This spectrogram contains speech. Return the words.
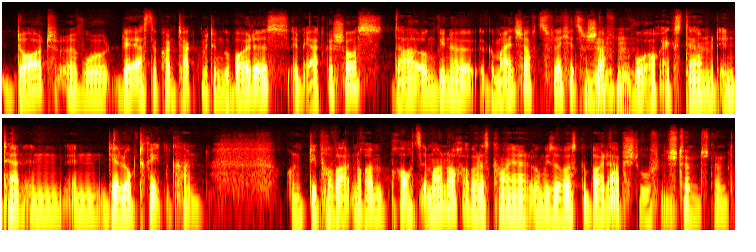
dort, äh, wo der erste Kontakt mit dem Gebäude ist, im Erdgeschoss, da irgendwie eine Gemeinschaftsfläche zu schaffen, mhm. wo auch extern mit intern in, in Dialog treten kann. Und die privaten Räume braucht's immer noch, aber das kann man ja dann irgendwie so über das Gebäude abstufen. Stimmt, stimmt.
